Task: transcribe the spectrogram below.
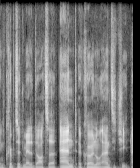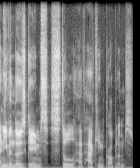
encrypted metadata, and a kernel anti-cheat. And even those games still have hacking problems.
